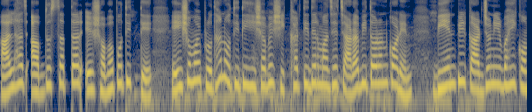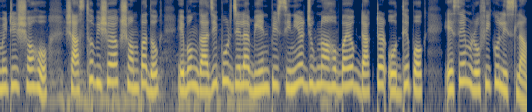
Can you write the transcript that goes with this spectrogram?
আলহাজ আব্দুস সাত্তার এর সভাপতিত্বে এই সময় প্রধান অতিথি হিসাবে শিক্ষার্থীদের মাঝে চারা বিতরণ করেন বিএনপির কার্যনির্বাহী কমিটির সহ স্বাস্থ্য বিষয়ক সম্পাদক এবং গাজীপুর জেলা বিএনপির সিনিয়র যুগ্ম আহ্বায়ক ডাক্তার অধ্যাপক এস এম রফিকুল ইসলাম।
